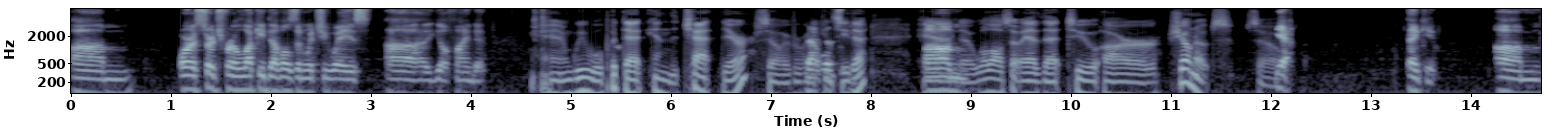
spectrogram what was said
um, or search for Lucky Devils in Witchy Ways. Uh, you'll find it. And we will put that in the chat there so everybody that can see that. And um, uh, we'll also add that to our show notes. So yeah, thank you. Um,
